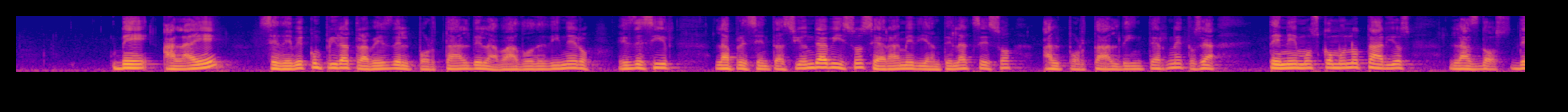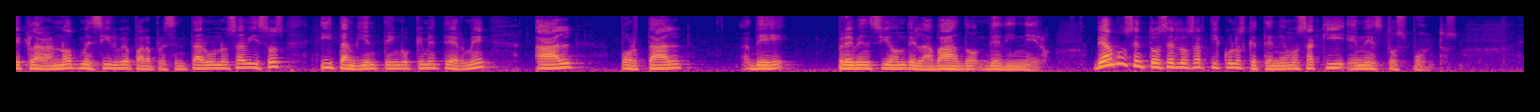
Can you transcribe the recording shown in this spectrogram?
B a la E se debe cumplir a través del portal de lavado de dinero, es decir, la presentación de avisos se hará mediante el acceso al portal de Internet. O sea, tenemos como notarios las dos. Declaranot me sirve para presentar unos avisos y también tengo que meterme al portal de prevención de lavado de dinero. Veamos entonces los artículos que tenemos aquí en estos puntos.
